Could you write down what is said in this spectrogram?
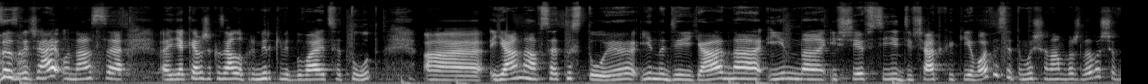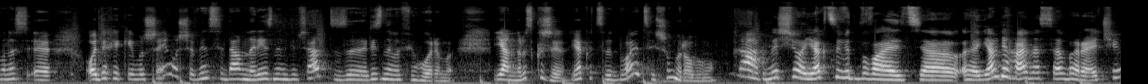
Зазвичай у нас, е, як я вже казала, примірки відбуваються тут. Е, Яна все тестує. Іноді Яна, Інна і ще всі дівчатки, які є в офісі, тому що нам важливо, щоб воно е, одяг, який ми шиємо, щоб він сідав на різних дівчат з різними фігурами. Яна, розкажи, як це відбувається і що ми робимо? Так, ну що, як це відбувається? Е, Я вдягаю на себе речі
